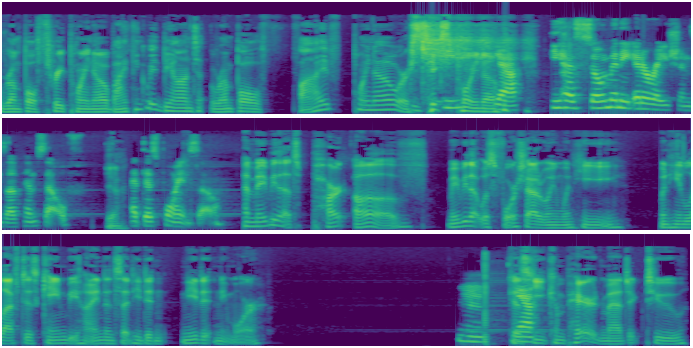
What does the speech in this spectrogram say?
Rumple 3.0, but I think we'd be on to Rumple 5.0 or 6.0. Yeah. He has so many iterations of himself Yeah. at this point, so. and maybe that's part of. Maybe that was foreshadowing when he when he left his cane behind and said he didn't need it anymore Mm, because yeah. he compared magic to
